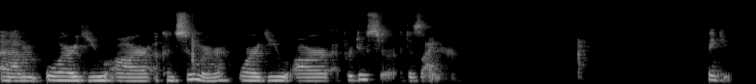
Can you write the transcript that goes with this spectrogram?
um, or you are a consumer, or you are a producer, a designer. Thank you.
